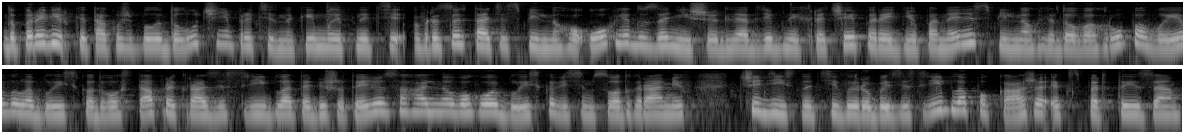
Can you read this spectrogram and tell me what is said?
До перевірки також були долучені працівники митниці. В результаті спільного огляду за нішою для дрібних речей передньої панелі спільна оглядова група виявила близько 200 прикрас зі срібла та біжутерію загальною вагою близько 800 грамів. Чи дійсно ці вироби зі срібла покаже експертиза.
